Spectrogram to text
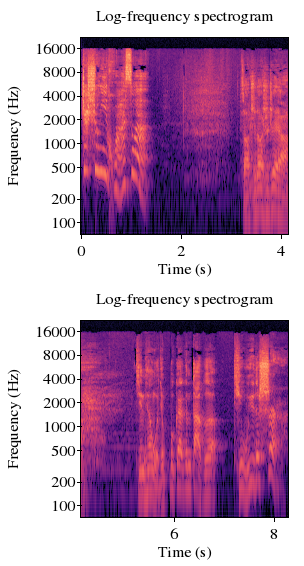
这生意划算。早知道是这样，今天我就不该跟大哥提吴玉的事儿。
